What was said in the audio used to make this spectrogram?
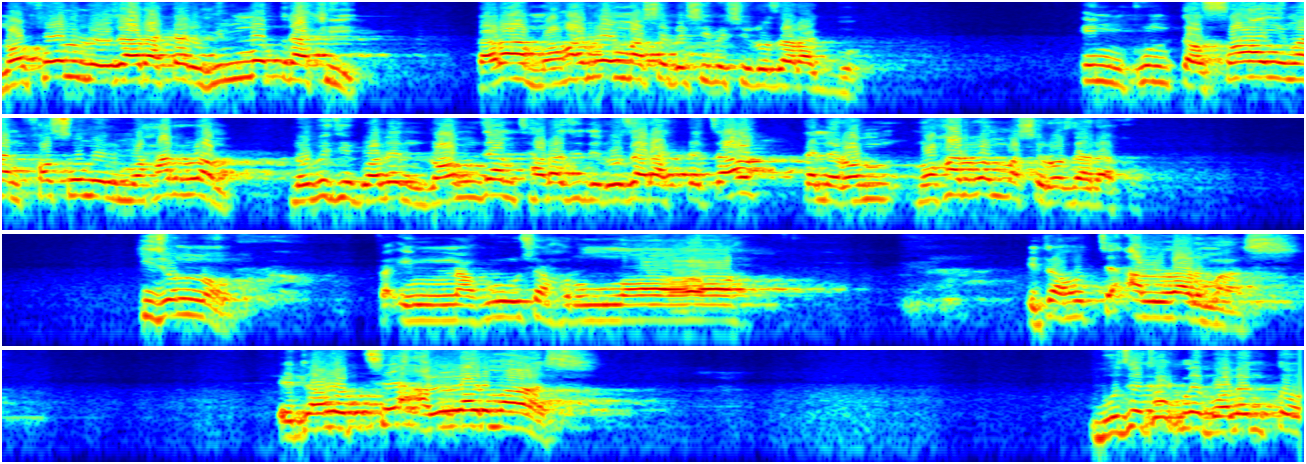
নফল রোজা রাখার হিম্মত রাখি, তারা মহারম মাসে বেশি বেশি রোজা রাখব। ইন কুনতা সাইমান ফাসুমিল মুহাররম নবীজি বলেন, রমজান ছাড়া যদি রোজা রাখতে চাও, তাহলে রম- মুহাররম মাসে রোজা রাখো। কি জন্য? এটা হচ্ছে আল্লাহর মাস। এটা হচ্ছে আল্লাহর মাস। বুঝে থাকলে বলেন তো,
